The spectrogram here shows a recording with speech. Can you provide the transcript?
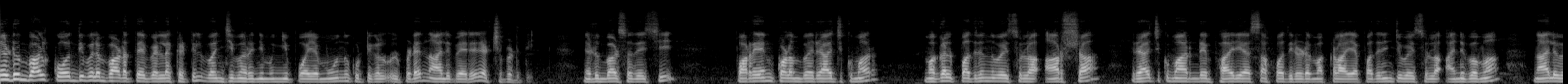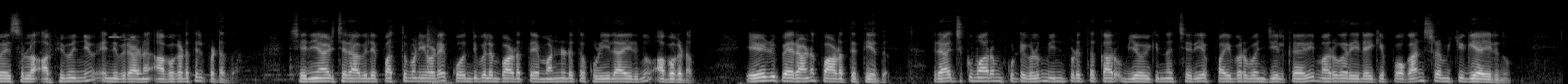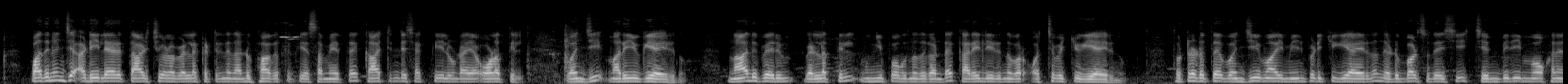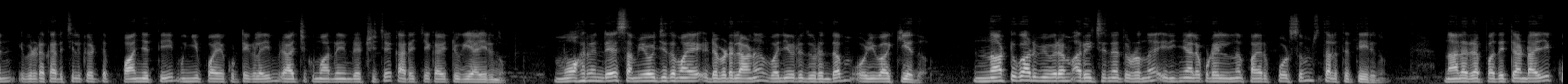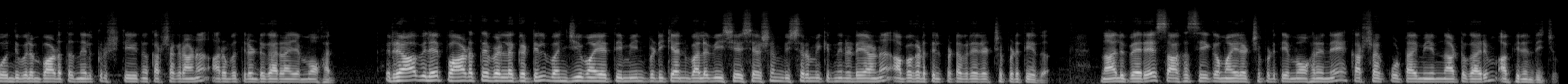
നെടുമ്പാൾ കോന്തിപുലം പാടത്തെ വെള്ളക്കെട്ടിൽ വഞ്ചിമറിഞ്ഞ് മുങ്ങിപ്പോയ മൂന്ന് കുട്ടികൾ ഉൾപ്പെടെ നാല് പേരെ രക്ഷപ്പെടുത്തി. നെടുമ്പാൾ സ്വദേശി പറയൻ പറയൻകുളമ്പ് രാജ്കുമാർ മകൾ പതിനൊന്ന് വയസ്സുള്ള ആർഷ രാജ്കുമാറിന്റെ ഭാര്യ സഹോദരിയുടെ മക്കളായ പതിനഞ്ച് വയസ്സുള്ള അനുപമ നാല് വയസ്സുള്ള അഭിമന്യു എന്നിവരാണ് അപകടത്തിൽപ്പെട്ടത്. ശനിയാഴ്ച രാവിലെ പത്ത് മണിയോടെ കോന്തിപുലം പാടത്തെ മണ്ണെടുത്ത കുഴിയിലായിരുന്നു അപകടം. ഏഴുപേരാണ് പാടത്തെത്തിയത്. രാജ്കുമാറും കുട്ടികളും മീൻപിടുത്തക്കാർ ഉപയോഗിക്കുന്ന ചെറിയ ഫൈബർ വഞ്ചിയിൽ കയറി മറുകരയിലേക്ക് പോകാൻ ശ്രമിക്കുകയായിരുന്നു. പതിനഞ്ച് അടിയിലേറെ താഴ്ചയുള്ള വെള്ളക്കെട്ടിന്റെ നടുഭാഗത്തെത്തിയ സമയത്ത് കാറ്റിന്റെ ശക്തിയിലുണ്ടായ ഓളത്തിൽ വഞ്ചി മറിയുകയായിരുന്നു. നാലു പേരും വെള്ളത്തിൽ മുങ്ങിപ്പോകുന്നത് കണ്ട് കരയിലിരുന്നവർ ഒച്ചവയ്ക്കുകയായിരുന്നു തൊട്ടടുത്ത് വഞ്ചിയുമായി മീൻ പിടിക്കുകയായിരുന്ന നെടുമ്പാൾ സ്വദേശി ചെമ്പിരി മോഹനൻ ഇവരുടെ കരച്ചിൽ കേട്ട് പാഞ്ഞെത്തി മുങ്ങിപ്പോയ കുട്ടികളെയും രാജ്കുമാറിനെയും രക്ഷിച്ച് കരയ്ക്ക് കയറ്റുകയായിരുന്നു. മോഹനന്റെ സംയോജിതമായ ഇടപെടലാണ് വലിയൊരു ദുരന്തം ഒഴിവാക്കിയത്. നാട്ടുകാർ വിവരം അറിയിച്ചതിനെ തുടർന്ന് ഇരിഞ്ഞാലക്കുടയിൽ നിന്ന് ഫയർഫോഴ്സും സ്ഥലത്തെത്തിയിരുന്നു. നാലര പതിറ്റാണ്ടായി കോന്തിപുലം പാടത്ത് നെൽകൃഷി ചെയ്യുന്ന കർഷകരാണ് അറുപത്തിരണ്ടുകാരനായ മോഹൻ. രാവിലെ പാടത്തെ വെള്ളക്കെട്ടിൽ വഞ്ചിയുമായി എത്തി മീൻ പിടിക്കാൻ വലവീശിയ ശേഷം വിശ്രമിക്കുന്നതിനിടെയാണ് അപകടത്തിൽപ്പെട്ടവരെ രക്ഷപ്പെടുത്തിയത്. നാലുപേരെ സാഹസികമായി രക്ഷപ്പെടുത്തിയ മോഹനനെ കർഷക കൂട്ടായ്മയും നാട്ടുകാരും അഭിനന്ദിച്ചു.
